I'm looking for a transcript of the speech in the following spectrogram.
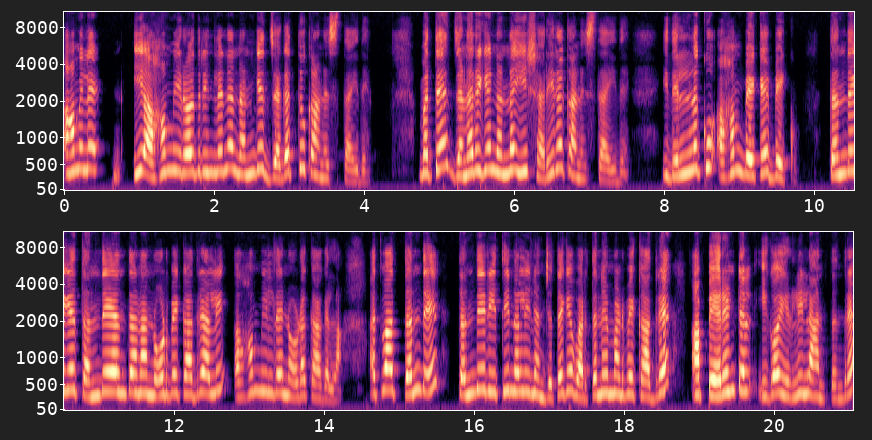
ಆಮೇಲೆ ಈ ಅಹಂ ಇರೋದ್ರಿಂದಲೇ ನನಗೆ ಜಗತ್ತು ಕಾಣಿಸ್ತಾ ಇದೆ. ಮತ್ತು ಜನರಿಗೆ ನನ್ನ ಈ ಶರೀರ ಕಾಣಿಸ್ತಾ ಇದೆ. ಇದೆಲ್ಲಕ್ಕೂ ಅಹಂ ಬೇಕೇ ಬೇಕು. ತಂದೆಗೆ ತಂದೆ ಅಂತ ನಾನು ನೋಡಬೇಕಾದ್ರೆ ಅಲ್ಲಿ ಅಹಂ ಇಲ್ಲದೆ ನೋಡೋಕ್ಕಾಗಲ್ಲ. ಅಥವಾ ತಂದೆ ತಂದೆ ರೀತಿನಲ್ಲಿ ನನ್ನ ಜೊತೆಗೆ ವರ್ತನೆ ಮಾಡಬೇಕಾದ್ರೆ ಆ ಪೇರೆಂಟಲ್ ಈಗೋ ಇರಲಿಲ್ಲ ಅಂತಂದರೆ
